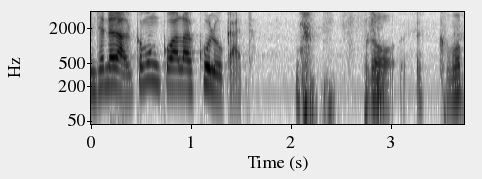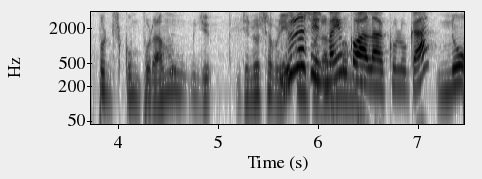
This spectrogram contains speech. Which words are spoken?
en general, com un koala col·locat. Però eh, com et pots comparar amb un... Jo, jo no sabria Tu no has vist mai un koala col·locat? No,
